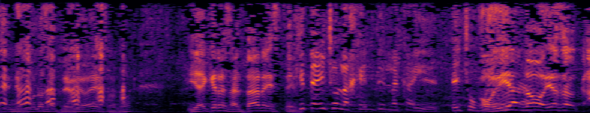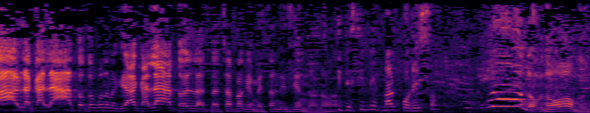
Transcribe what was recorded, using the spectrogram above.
Sí, sí, ninguno se atrevió a eso, ¿no? Y hay que resaltar, este... ¿Qué te ha dicho la gente en la calle? ¿Te ha dicho Hoy día no, día se- habla calato, todo el mundo me dice, ah, calato, es la, la chapa que me están diciendo, ¿no? ¿Y te sientes mal por eso? No, no, no, pues,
